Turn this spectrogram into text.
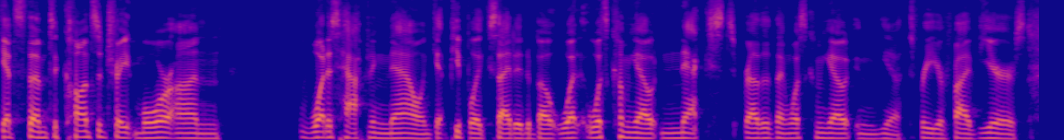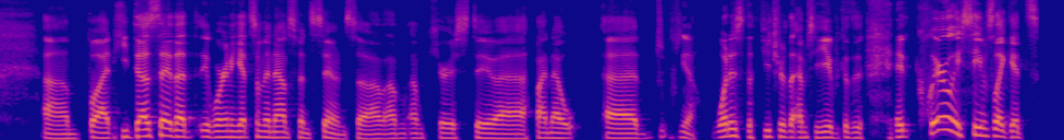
gets them to concentrate more on what is happening now and get people excited about what what's coming out next rather than what's coming out in you know three or five years. Um, but he does say that we're going to get some announcements soon so i'm, I'm curious to uh, find out uh, you know what is the future of the mcu because it, it clearly seems like it's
